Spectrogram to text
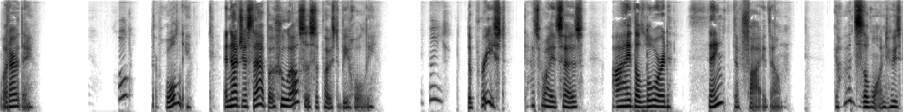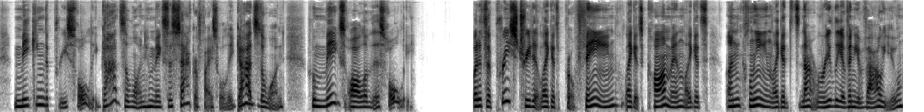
What are they? They're holy. And not just that, but who else is supposed to be holy? The priest. the priest. That's why it says, I, the Lord, sanctify them. God's the one who's making the priests holy. God's the one who makes the sacrifice holy. God's the one who makes all of this holy. But if the priests treat it like it's profane, like it's common, like it's unclean, like it's not really of any value,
